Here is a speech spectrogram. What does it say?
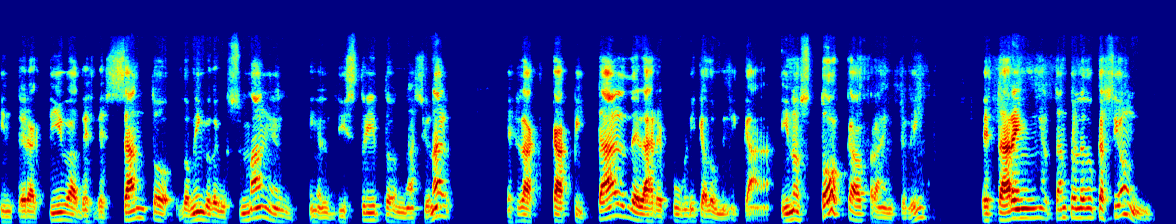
interactiva desde Santo Domingo de Guzmán, en, en el Distrito Nacional. Es la capital de la República Dominicana. Y nos toca, Franklin, estar en tanto en la educación.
